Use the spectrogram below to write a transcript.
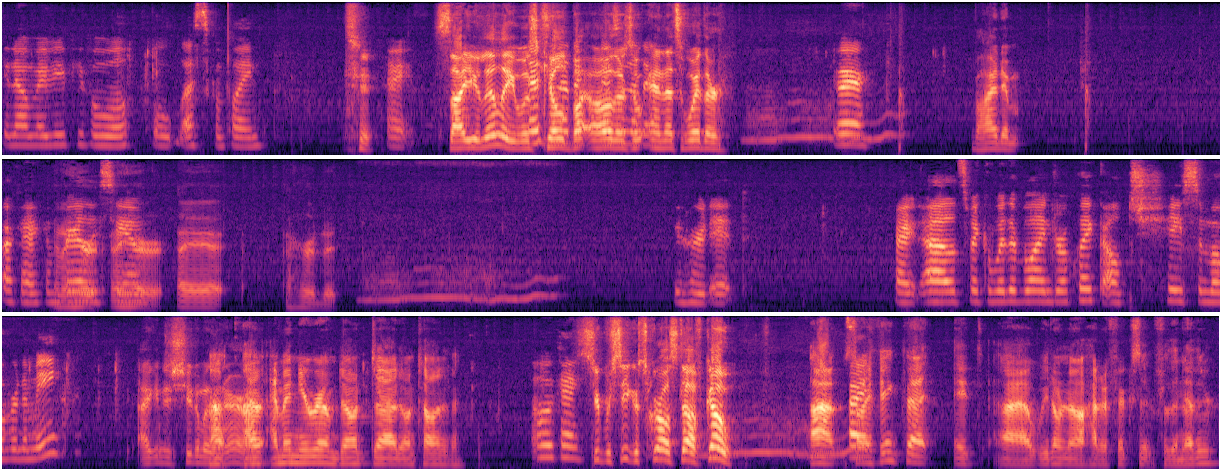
you know, maybe people will, will less complain. Alright. Sayulily was There's killed by. Oh, there's there's a, another. and that's Wither Where? behind him. Okay, I can And I barely see I him. I, I heard it. You heard it. Alright, uh, let's make a wither blind real quick. I'll chase him over to me. I can just shoot him with Uh, an arrow. I- I'm in your room. Don't uh, don't tell anything. Okay. Super secret squirrel stuff. Go. Uh, so I think that it. Uh, we don't know how to fix it for the Nether.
